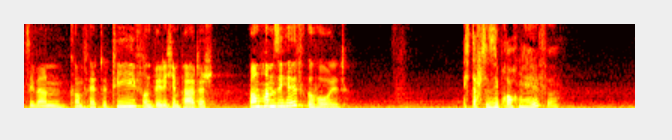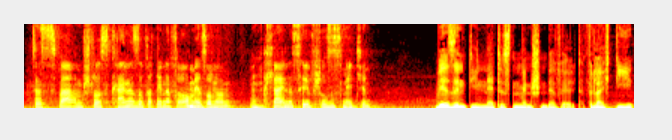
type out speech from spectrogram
Sie waren kompetitiv und wenig empathisch. Warum haben Sie Hilfe geholt? Ich dachte, Sie brauchen Hilfe. Das war am Schluss keine souveräne Frau mehr, sondern ein kleines, hilfloses Mädchen. Wer sind die nettesten Menschen der Welt? Vielleicht die,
